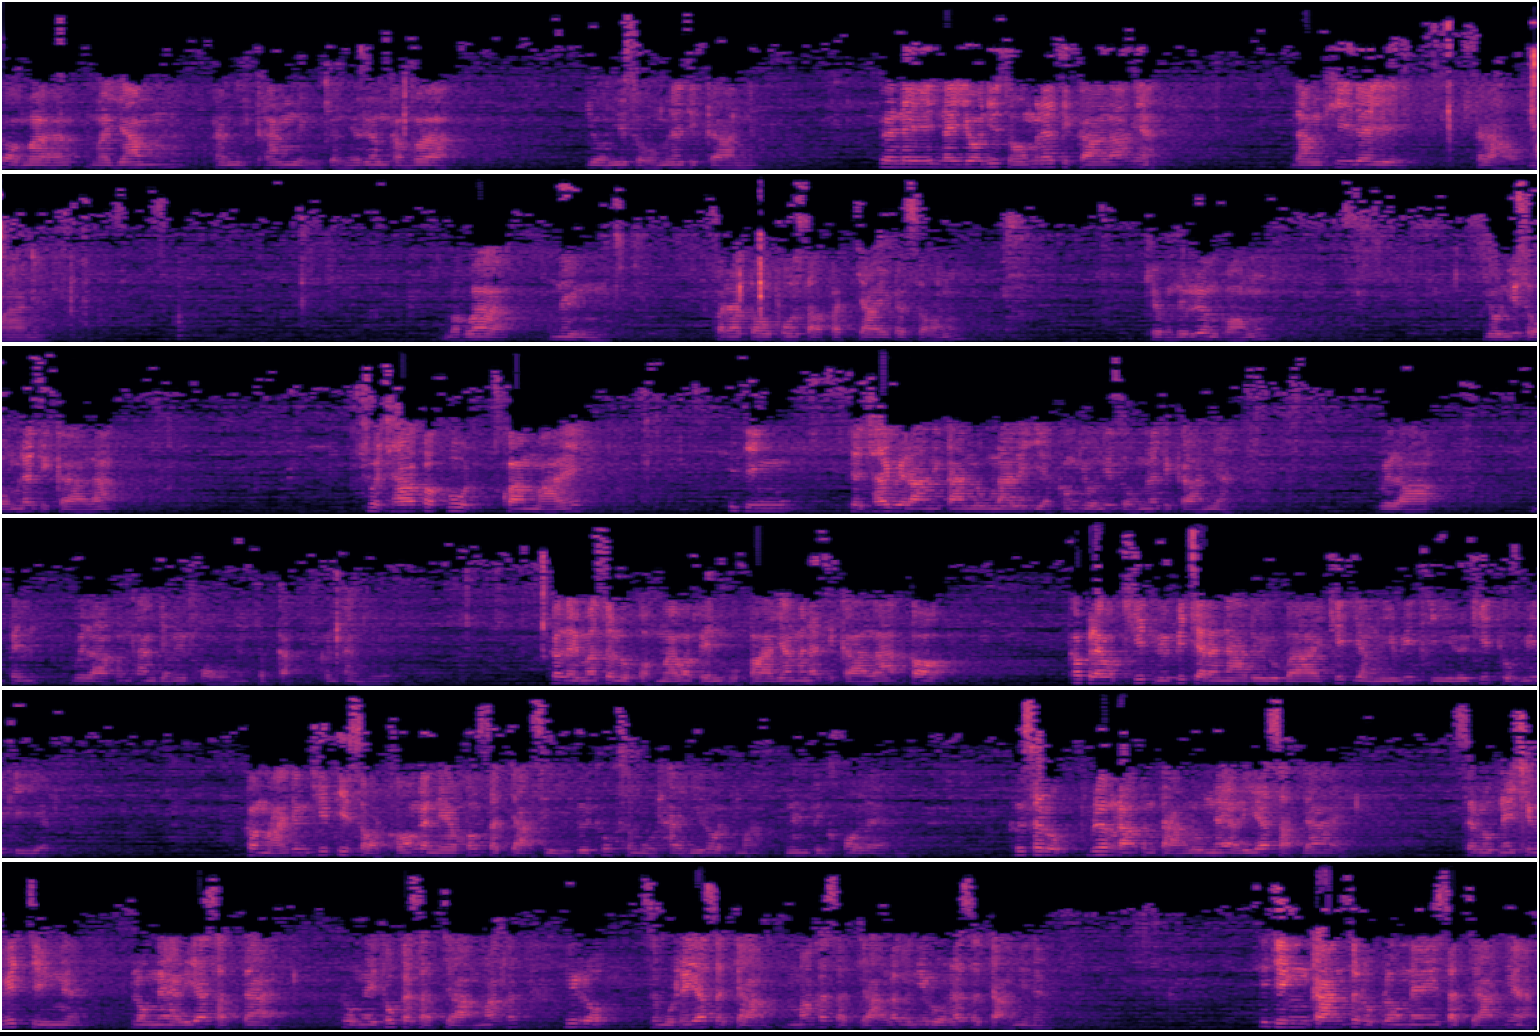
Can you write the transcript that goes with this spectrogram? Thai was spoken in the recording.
ก็มามาย้ำกันอีกครั้งหนึ่งเกี่ยวในเรื่องคำว่า โยนิโสมนสิการเออในในโยนิโสมนสิกาละเนี่ย ดังที่ได้กล่าวมาเนี่ย บอกว่าหนึ่งปรโตโพสาปัจจัยกับสองเกี่ยวกับในเรื่องของโยนิโสมนสิกาละ เมื่อเช้าก็พูดความหมาย ที่จริงจะใช้เวลาในการลงรายละเอียดของโยนิโสมนสิการเนี่ย เวลาเป็นเวลาค่อนข้างจะไม่พอนะจำกัดค่อนข้างเยอะ ก็เลยมาสรุปออกมาว่าเป็นอุปายมนสิกาละก็ก็แปลว่าคิดหรือพิจารณาโดยอุบาย คิดอย่างมีวิธีหรือคิดถูกวิธี ก็หมายถึงคิดที่สอดคล้องกันแนวของสัจจะสี่คือทุกสมุทัยนิโรธมรรคนั่นเป็นข้อแรก คือสรุปเรื่องราวต่างๆ ลงในอริยสัจได้ สรุปในชีวิตจริงเนี่ยลงในอริยสัจได้ ลงในทุกขสัจจะมรรคนิโรธสมุทัยสัจจะมรรคสัจจะแล้วก็นิโรธสัจจะนี่นะที่จริงการสรุปลงในสัจจะเนี่ย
